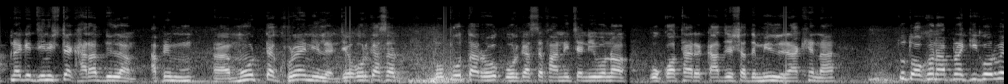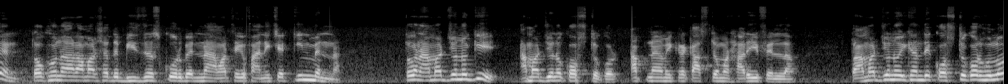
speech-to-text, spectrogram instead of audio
আপনাকে জিনিসটা খারাপ দিলাম, আপনি মোড়টা ঘুরাই নিলেন যে ওর কাছে ও প্রতারক ওর কাছে ফার্নিচার নিব না, ও কথার কাজের সাথে মিল রাখে না। তো তখন আপনারা কি করবেন? তখন আর আমার সাথে বিজনেস করবেন না, আমার থেকে ফার্নিচার কিনবেন না। তখন আমার জন্য কি? আমার জন্য কষ্টকর। আপনি, আমি একটা কাস্টমার হারিয়ে ফেললাম। তো আমার জন্য ওইখান থেকে কষ্টকর হলো।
